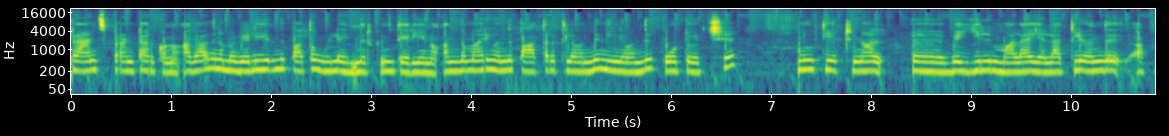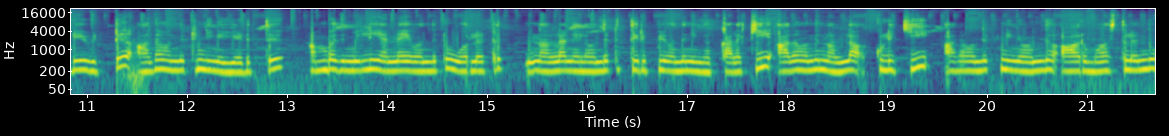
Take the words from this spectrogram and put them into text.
டிரான்ஸ்பரண்ட்டாக இருக்கணும். அதாவது நம்ம வெளியிருந்து பார்த்தா உள்ளே என்ன இருக்குன்னு தெரியணும். அந்த மாதிரி வந்து பாத்திரத்தில் வந்து நீங்கள் வந்து போட்டு வச்சு நூற்றி எட்டு நாள் வெயில் மழை எல்லாத்துலேயும் வந்து அப்படியே விட்டு அதை வந்துட்டு நீங்கள் எடுத்து ஐம்பது மில்லி எண்ணெயை வந்துட்டு ஒரு லிட்டர் நல்லெண்ணெயில் வந்துட்டு திருப்பி வந்து நீங்கள் கலக்கி அதை வந்து நல்லா குலுக்கி அதை வந்துட்டு நீங்கள் வந்து ஆறு மாதத்துலேருந்து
